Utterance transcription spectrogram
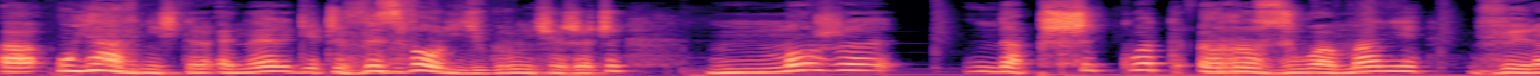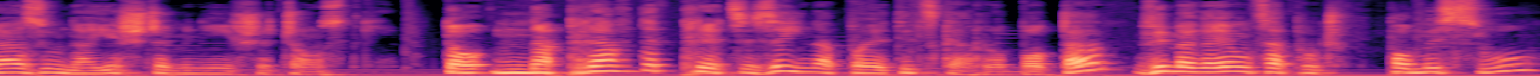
a ujawnić tę energię, czy wyzwolić w gruncie rzeczy, może na przykład rozłamanie wyrazu na jeszcze mniejsze cząstki. To naprawdę precyzyjna poetycka robota, wymagająca prócz pomysłu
